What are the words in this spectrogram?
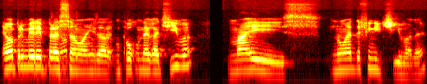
É uma primeira impressão ainda um pouco negativa, mas não é definitiva, né?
